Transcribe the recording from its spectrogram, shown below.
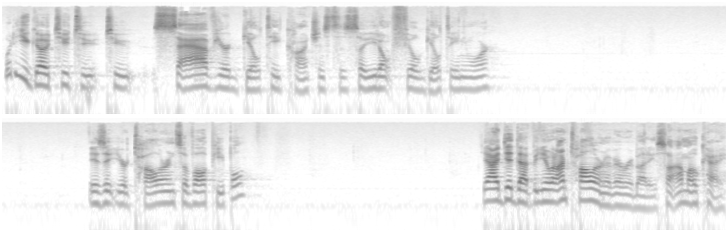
What do you go to to, to salve your guilty conscience so you don't feel guilty anymore? Is it your tolerance of all people? Yeah, I did that, but you know what? I'm tolerant of everybody, so I'm okay,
